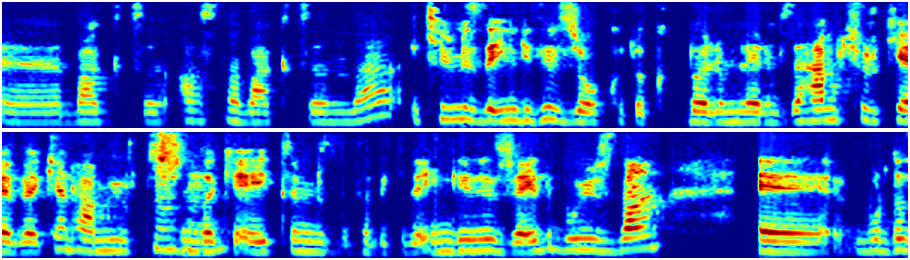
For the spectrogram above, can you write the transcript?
e, baktı aslında baktığında ikimiz de İngilizce okuduk bölümlerimizi hem Türkiye'deyken hem yurt dışındaki hı hı. eğitimimiz de tabii ki de İngilizceydi. Bu yüzden e, burada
